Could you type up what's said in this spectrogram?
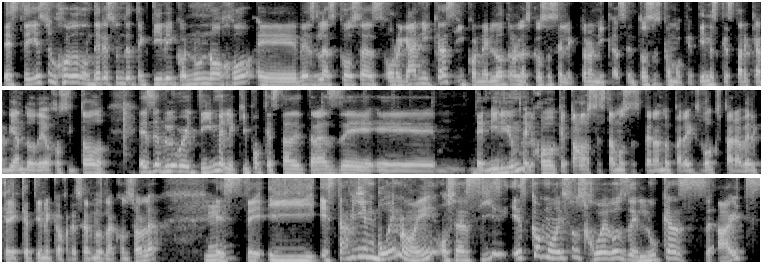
Este, y es un juego donde eres un detective y con un ojo eh, ves las cosas orgánicas y con el otro las cosas electrónicas. Entonces, como que tienes que estar cambiando de ojos y todo. Es de Bluebird Team, el equipo que está detrás de, eh, de Medium, el juego que todos estamos esperando para Xbox para ver qué, qué tiene que ofrecernos la consola. Este, y está bien bueno, ¿eh? O sea, sí, es como esos juegos de Lucas Arts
